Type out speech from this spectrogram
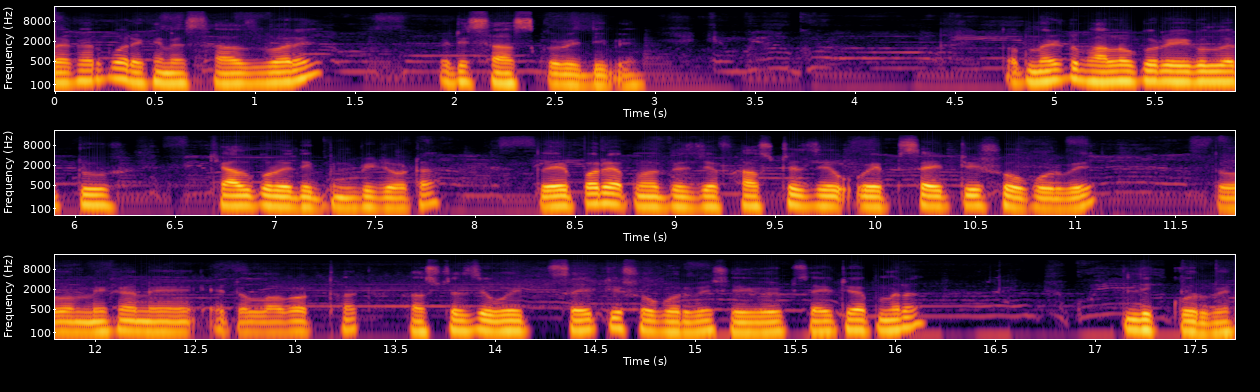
লেখার পর এখানে সার্চ বারে এটি সার্চ করে দিবেন। তো আপনারা একটু ভালো করে এগুলো একটু খেয়াল করে দেখবেন ভিডিওটা। তো এরপরে আপনাদের যে ফার্স্টে যে ওয়েবসাইটটি শো করবে, তো আমি এখানে এটা লগ আউট থাক ফার্স্টে যে ওয়েবসাইটটি শো করবে, সেই ওয়েবসাইটে আপনারা ক্লিক করবেন।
